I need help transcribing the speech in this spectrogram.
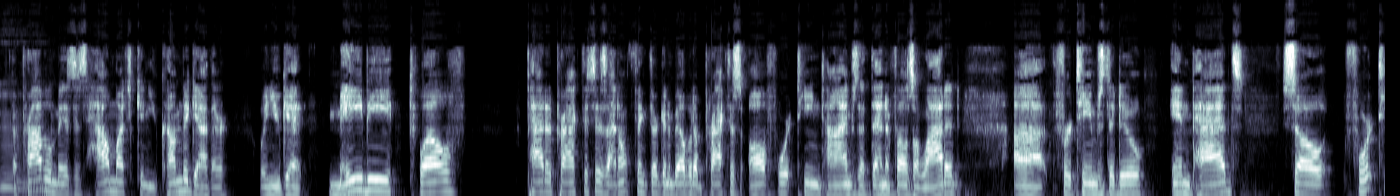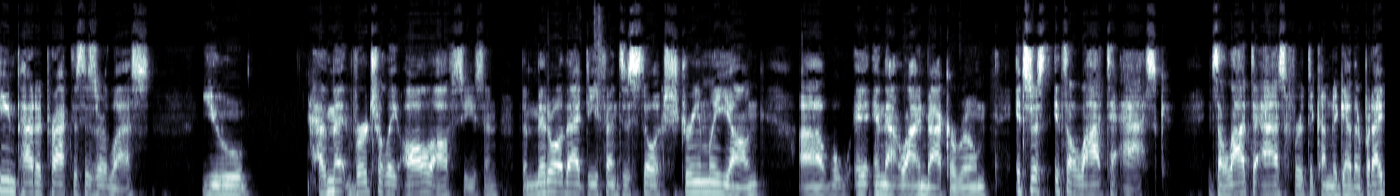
Mm-hmm. The problem is, is how much can you come together when you get maybe 12 padded practices? I don't think they're going to be able to practice all 14 times that the NFL's allotted uh, for teams to do in pads. So 14 padded practices or less. You have met virtually all offseason. The middle of that defense is still extremely young uh, in that linebacker room. It's just it's a lot to ask. It's a lot to ask for it to come together, but I,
